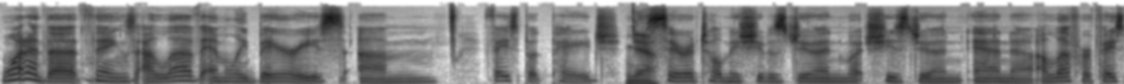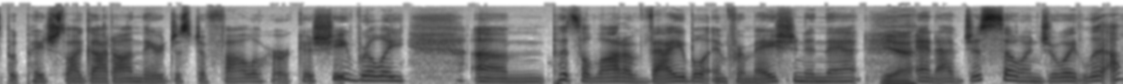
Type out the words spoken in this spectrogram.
One of the things I love Emily Berry's um, Facebook page. Yeah. Sarah told me she was doing what she's doing, and uh, I love her Facebook page, so I got on there just to follow her because she really um, puts a lot of valuable information in that. Yeah. And I've just so enjoyed. Li- I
